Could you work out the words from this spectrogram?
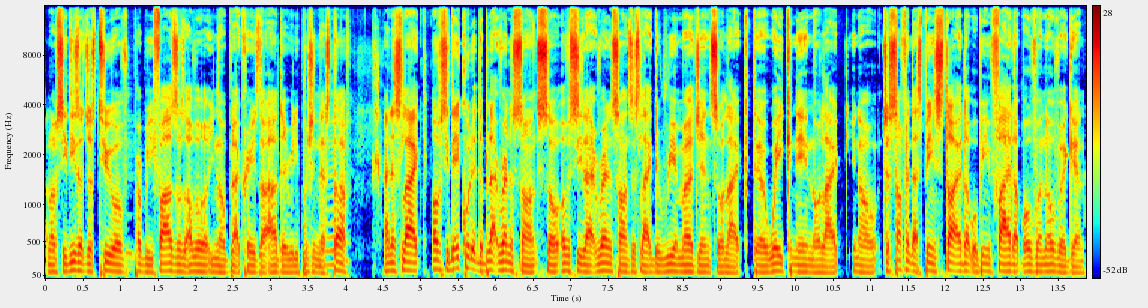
and obviously these are just two of probably thousands of other you know black creators that are out there really pushing their Mhm. stuff. And it's like obviously they called it the Black Renaissance. So obviously like Renaissance is like the reemergence or like the awakening or like you know just something that's being started up or being fired up over and over again.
